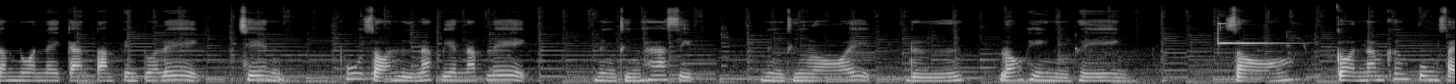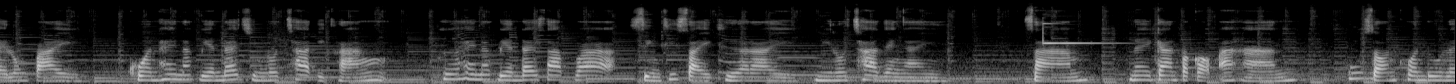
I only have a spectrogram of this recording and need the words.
จำนวนในการตำเป็นตัวเลข เช่น ผู้สอนหรือนักเรียนนับเลข 1-50 1-100 หรือร้องเพลงหนึ่งเพลง 2. ก่อนนำเครื่องปรุงใส่ลงไป ควรให้นักเรียนได้ชิมรสชาติอีกครั้ง เพื่อให้นักเรียนได้ทราบว่าสิ่งที่ใส่คืออะไร มีรสชาติยังไง 3. ในการประกอบอาหาร ผู้สอนควรดูแล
